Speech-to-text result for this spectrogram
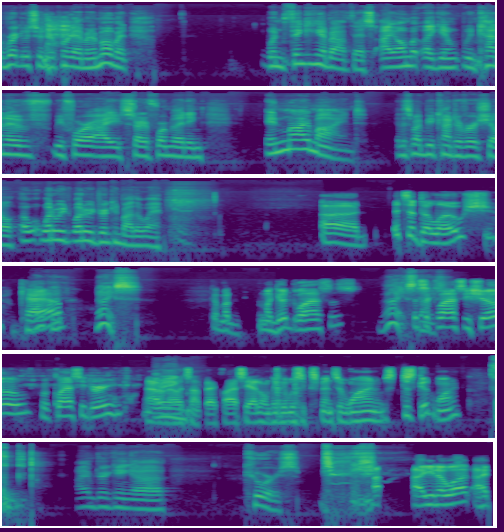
regular schedule program in a moment. When thinking about this, I almost like know, when kind of before I started formulating in my mind, and this might be controversial. Oh, what are we what are we drinking by the way? Uh, it's a DeLoach cab. Okay. Nice, Got my my good glasses. nice. It's nice. a classy show, a classy drink. I I don't know. mean- It's not that classy. I don't think it was expensive wine. It was just good wine. I'm drinking uh, Coors. Uh, you know what? I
